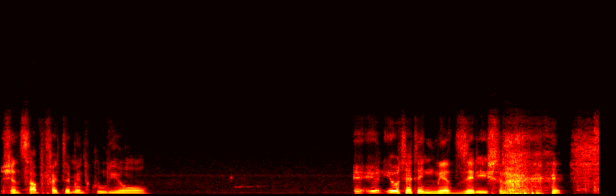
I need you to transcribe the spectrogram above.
a gente sabe perfeitamente que o Lyon. Eu, eu até tenho medo de dizer isto.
